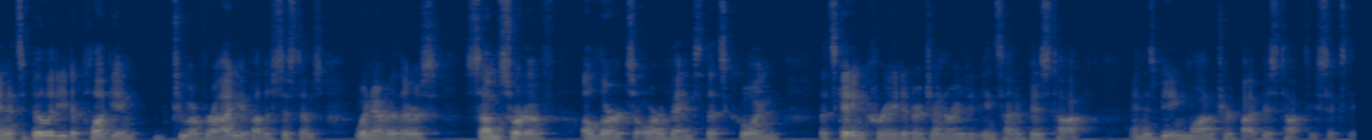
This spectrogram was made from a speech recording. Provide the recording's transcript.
and its ability to plug in to a variety of other systems whenever there's some sort of alert or event that's going that's getting created or generated inside of BizTalk and is being monitored by BizTalk 360.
